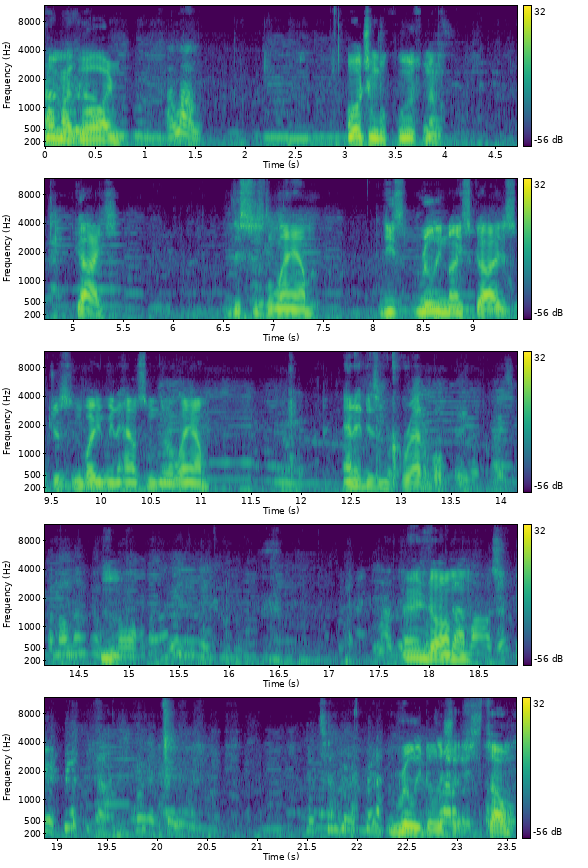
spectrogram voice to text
Oh my god. Алал. Очень вкусно. Guys, this is lamb. These really nice guys just invited me to have some of their lamb. And it is incredible. Mm. And um really delicious. So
